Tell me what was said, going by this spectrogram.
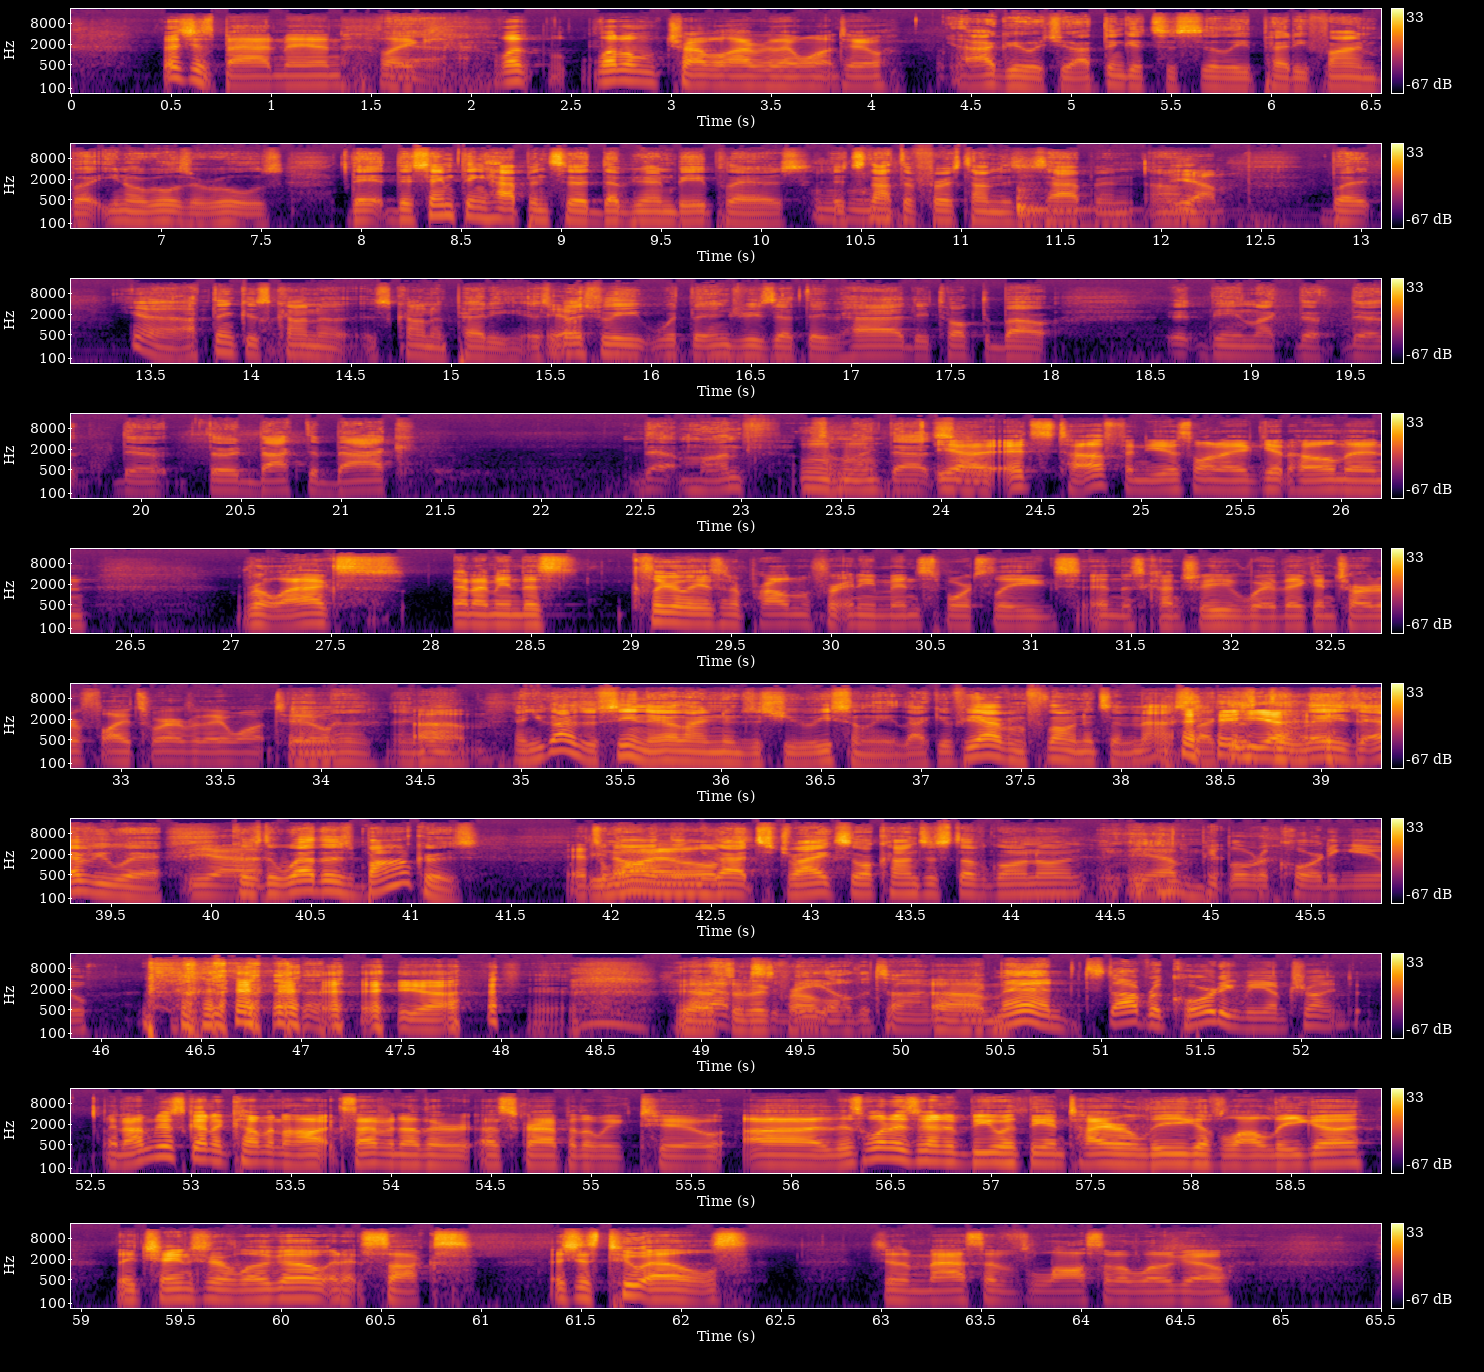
that's just bad, man. Like, Yeah. let let them travel however they want to. I agree with you. I think it's a silly, petty fine, but you know, rules are rules. They, the same thing happened to WNBA players. It's not the first time this has happened. Um, Yeah. But yeah, I think it's kind of it's kind of petty, especially with the injuries that they've had. They talked about it being like the their their third back to back that month, something like that. So, Mm-hmm. yeah, it's tough, and you just want to get home and relax. And I mean, this clearly isn't a problem for any men's sports leagues in this country where they can charter flights wherever they want to. Amen, amen. Um, and you guys have seen the airline industry recently. Like, if you haven't flown, it's a mess. Like, there's Yeah. delays everywhere Yeah. because the weather's bonkers. It's you know, wild. and then you got strikes, all kinds of stuff going on. yeah, People recording you. yeah, yeah. that That's a big to me problem. all the time. I'm like, Um, man, stop recording me. I'm trying to. And I'm just gonna come in hot because I have another a scrap of the week too. Uh, this one is gonna be with the entire league of La Liga. They changed their logo and it sucks. It's just two L's. It's just a massive loss of a logo.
